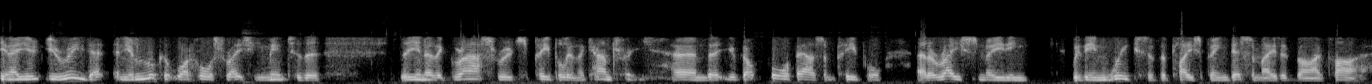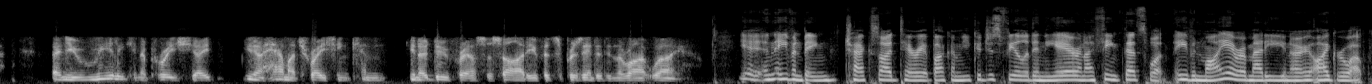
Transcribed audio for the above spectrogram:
you know, you, you read that and you look at what horse racing meant to the, the you know, the grassroots people in the country, and uh, you've got four thousand people at a race meeting within weeks of the place being decimated by fire, and you really can appreciate, you know, how much racing can, you know, do for our society if it's presented in the right way. Yeah, and even being trackside Terry at Buchan, you could just feel it in the air. And I think that's what even my era, Matty, you know, I grew up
